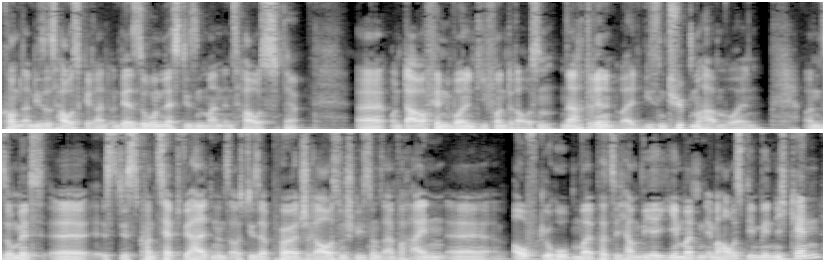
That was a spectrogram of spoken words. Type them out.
kommt an dieses Haus gerannt und der Sohn lässt diesen Mann ins Haus. ja. Äh, und daraufhin wollen die von draußen nach drinnen, weil die diesen Typen haben wollen. Und somit äh, ist das Konzept, wir halten uns aus dieser Purge raus und schließen uns einfach ein, äh, aufgehoben, weil plötzlich haben wir jemanden im Haus, den wir nicht kennen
